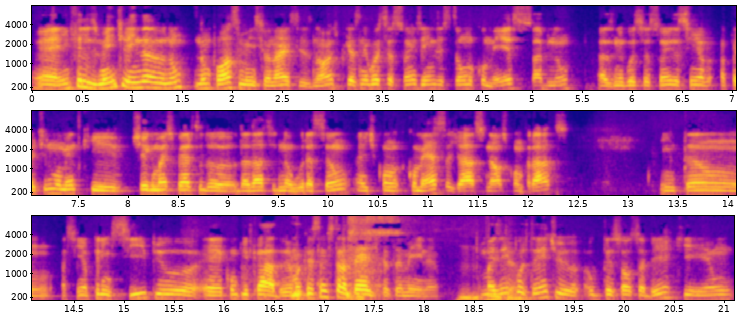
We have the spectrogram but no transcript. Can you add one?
É, infelizmente ainda não, não posso mencionar esses nomes, porque as negociações ainda estão no começo, sabe, não, as negociações, assim, a, a partir do momento que chegue mais perto do, da data de inauguração, a gente com, começa já a assinar os contratos, então, assim, a princípio é complicado. É uma questão estratégica também, né? Uhum, Mas é importante o pessoal saber que é um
